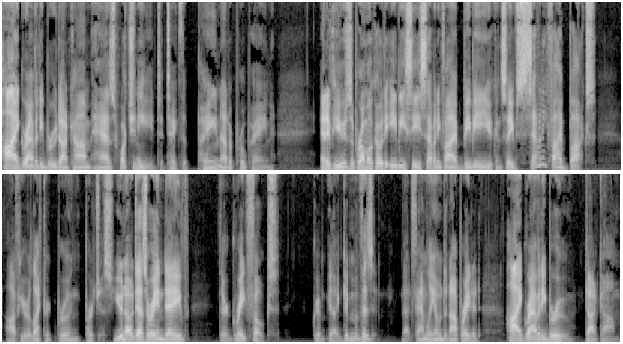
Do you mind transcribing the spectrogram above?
HighGravityBrew.com has what you need to take the pain out of propane. And if you use the promo code EBC75BB, you can save 75 bucks off your electric brewing purchase. You know Desiree and Dave. They're great folks. Give, uh, give them a visit That family owned and operated highgravitybrew.com.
